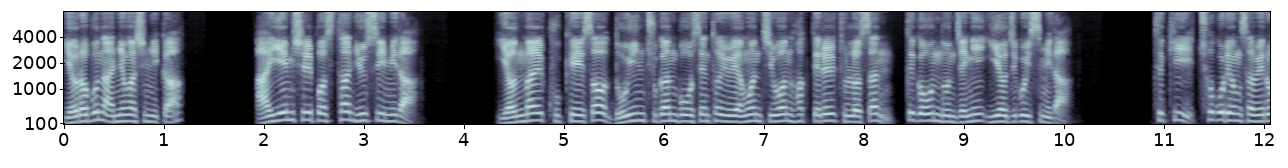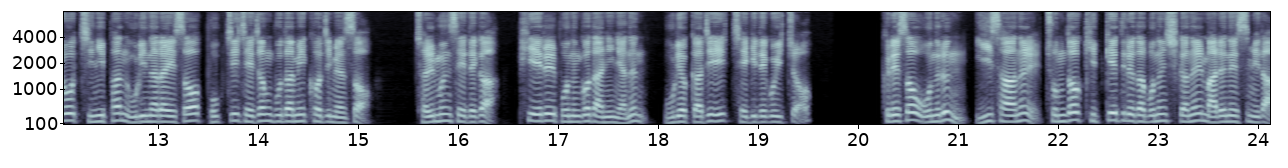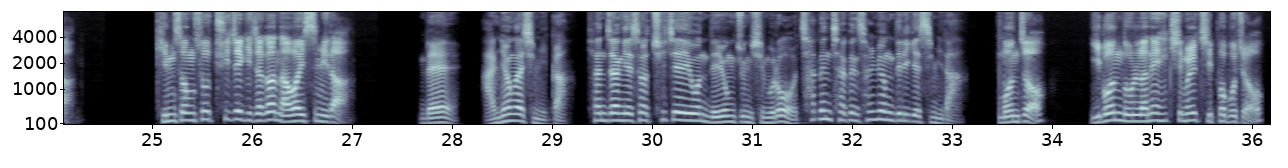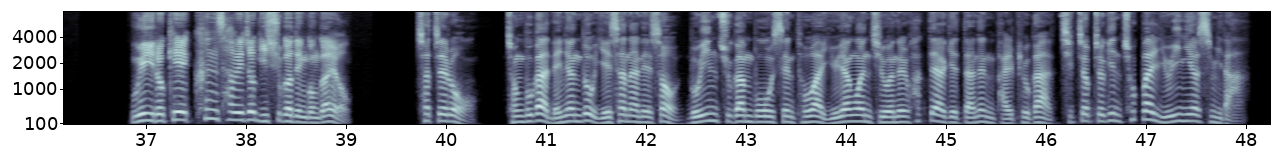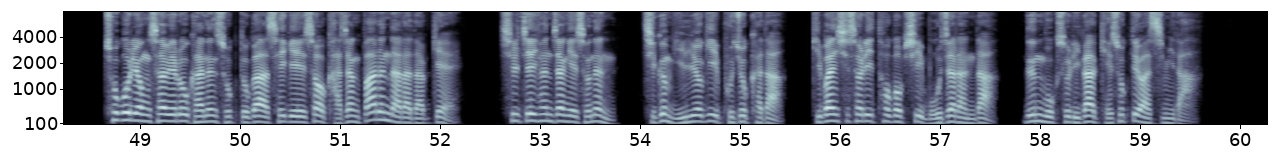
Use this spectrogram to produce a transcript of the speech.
여러분 안녕하십니까? IM 실버스타 뉴스입니다. 연말 국회에서 노인 주간보호센터 요양원 지원 확대를 둘러싼 뜨거운 논쟁이 이어지고 있습니다. 특히 초고령 사회로 진입한 우리나라에서 복지 재정 부담이 커지면서 젊은 세대가 피해를 보는 것 아니냐는 우려까지 제기되고 있죠. 그래서 오늘은 이 사안을 좀 더 깊게 들여다보는 시간을 마련했습니다. 김성수 취재기자가 나와 있습니다. 네, 안녕하십니까. 현장에서 취재해온 내용 중심으로 차근차근 설명드리겠습니다. 먼저 이번 논란의 핵심을 짚어보죠. 왜 이렇게 큰 사회적 이슈가 된 건가요? 첫째로, 정부가 내년도 예산안에서 노인 주간보호센터와 요양원 지원을 확대하겠다는 발표가 직접적인 촉발 요인이었습니다. 초고령 사회로 가는 속도가 세계에서 가장 빠른 나라답게 실제 현장에서는 지금 인력이 부족하다, 기반 시설이 턱없이 모자란다, 는 목소리가 계속돼 왔습니다.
